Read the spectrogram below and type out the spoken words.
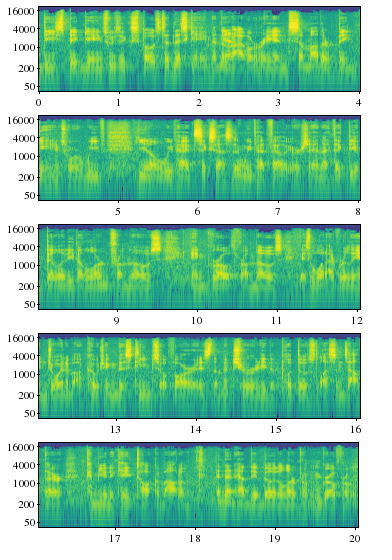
these big games. We've exposed to this game in the yeah. rivalry and some other big games where we've, you know, we've had successes and we've had failures. And I think the ability to learn from those and growth from those is what I've really enjoyed about coaching this team so far is the maturity to put those lessons out there, communicate, talk about them, and then have the ability to learn from them and grow from them.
